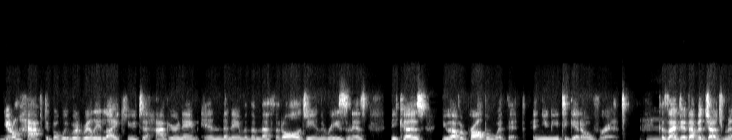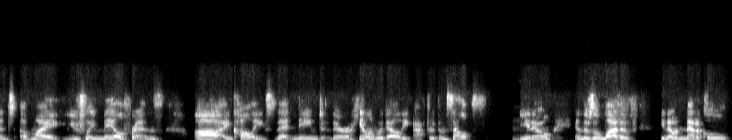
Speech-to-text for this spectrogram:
you don't have to, but we would really like you to have your name in the name of the methodology, and the reason is because you have a problem with it and you need to get over it. Because mm. I did have a mm. judgment of my usually male friends uh, and colleagues that named their healing modality after themselves, mm-hmm. you know, and there's a lot of, you know, medical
